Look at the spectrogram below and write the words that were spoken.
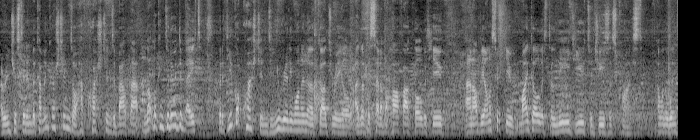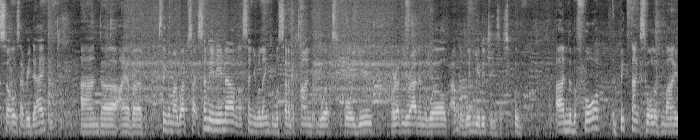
are interested in becoming Christians or have questions about that. I'm not looking to do a debate, but if you've got questions and you really want to know if God's real, I'd love to set up a half hour call with you. And I'll be honest with you, my goal is to lead you to Jesus Christ. I want to win souls every day. And uh, I have a thing on my website. Send me an email and I'll send you a link and we'll set up a time that works for you, wherever you're at in the world. I want to win you to Jesus. Boom. Uh, number four, a big thanks to all of my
